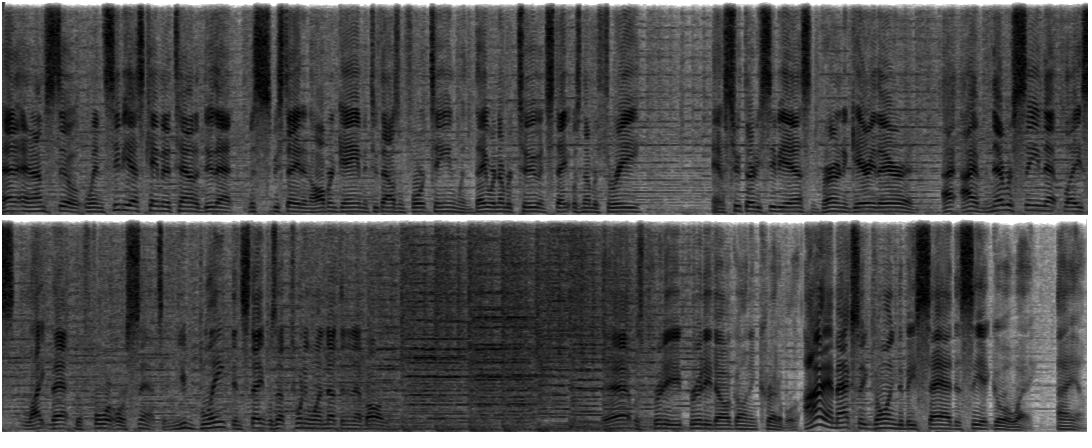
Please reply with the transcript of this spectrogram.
And, and I'm still, when CBS came into town to do that Mississippi State and Auburn game in 2014, when they were number two and State was number three, and it was 2:30 CBS and Verne and Gary there, and I, I have never seen that place like that before or since. And you blinked and State was up 21 nothing in that ball game. That was pretty, pretty doggone incredible. I am actually going to be sad to see it go away. I am.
